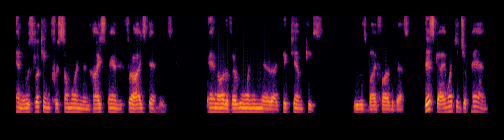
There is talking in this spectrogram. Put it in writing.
and was looking for someone in high standard for high standards. And out of everyone in there, I picked him because he was by far the best. This guy went to Japan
